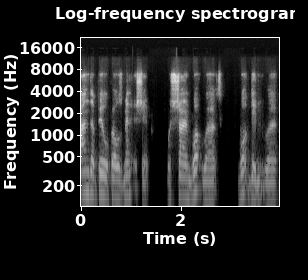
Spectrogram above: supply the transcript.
under Bill Pearl's mentorship, was shown what worked, what didn't work.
